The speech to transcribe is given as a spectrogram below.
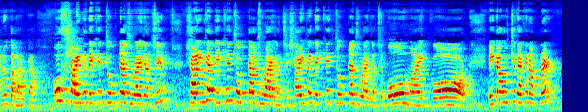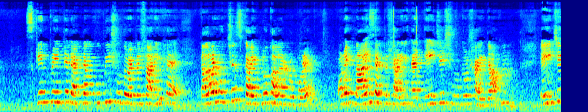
ব্লু কালারটা ওফ, শাড়িটা দেখে চোখটা জুড়াই যাচ্ছে। শাড়িটা দেখে চোখটা জুড়াই যাচ্ছে। শাড়িটা দেখে চোখটা জুড়াই যাচ্ছে। ও মাই গড এটা হচ্ছে দেখেন আপনার স্কিন প্রিন্টেড একটা খুবই সুন্দর একটা শাড়ি হ্যাঁ কালার হচ্ছে স্কাই ব্লু কালারের উপরে। অনেক নাইস একটা শাড়ি এন্ড এই যে সুন্দর শাড়িটা, হুম, এই যে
